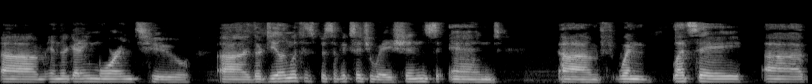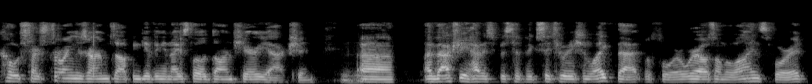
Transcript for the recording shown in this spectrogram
um, and they're getting more into uh, they're dealing with the specific situations and um, when let's say uh, coach starts throwing his arms up and giving a nice little Don Cherry action. Mm-hmm. Uh, I've actually had a specific situation like that before where I was on the lines for it,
